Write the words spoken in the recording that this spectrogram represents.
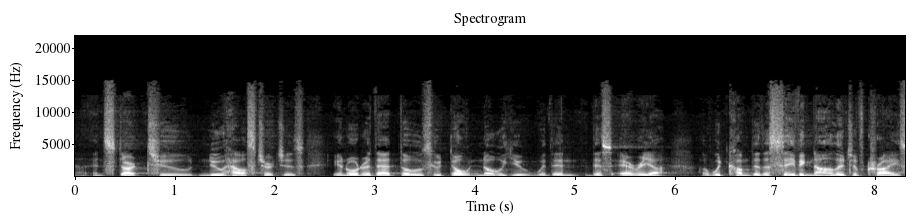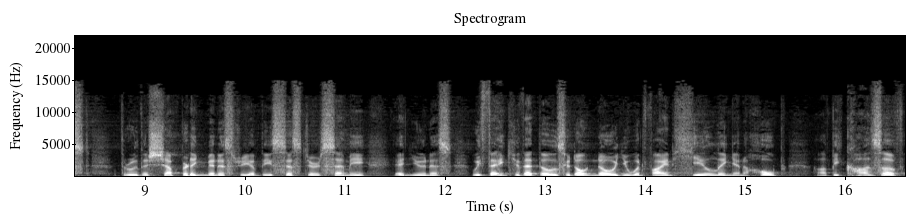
uh, and start two new house churches in order that those who don't know you within this area uh, would come to the saving knowledge of Christ through the shepherding ministry of these sisters, Semie and Eunice. We thank you that those who don't know you would find healing and hope uh, because of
